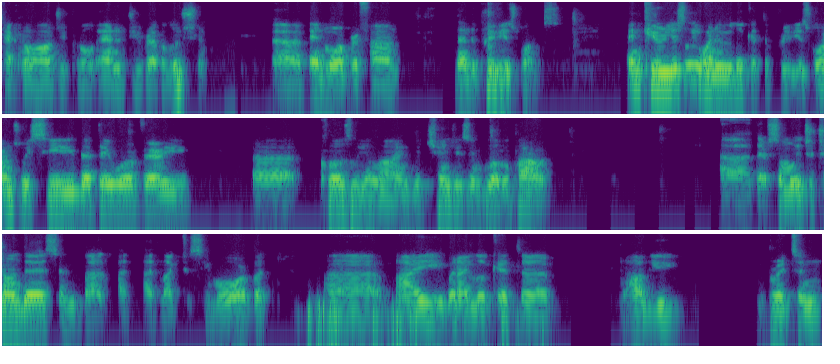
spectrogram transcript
technological energy revolution uh, and more profound than the previous ones. And curiously, when we look at the previous ones, we see that they were very uh, closely aligned with changes in global power. Uh, there's some literature on this, and but I'd, I'd like to see more. But uh, I, when I look at uh, how the Britain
